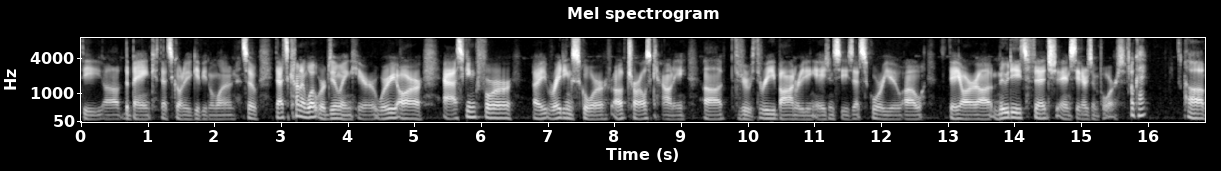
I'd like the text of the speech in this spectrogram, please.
the uh, the bank that's going to give you the loan. So that's kind of what we're doing here. We are asking for a rating score of Charles County uh, through three bond rating agencies that score you. Uh, they are uh, Moody's, Fitch, and Standards and Poor's. Okay. Uh,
